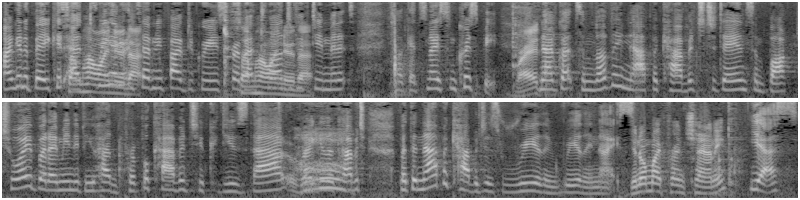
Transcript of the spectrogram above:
I'm going to bake it Somehow at 375 degrees for Somehow about 12 knew to that. 15 minutes until it gets nice and crispy. Right. Now I've got some lovely Napa cabbage today and some bok choy, but I mean if you had purple cabbage, you could use that or regular cabbage. But the Napa cabbage is really, really nice. You know my friend Channing? Yes.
